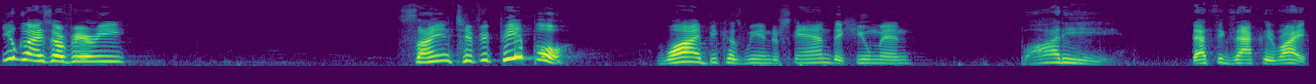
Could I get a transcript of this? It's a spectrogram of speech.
You guys are very scientific people. Why? Because we understand the human body. That's exactly right.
